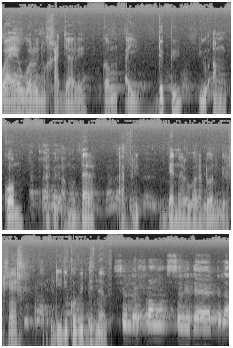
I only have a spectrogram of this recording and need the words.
waaye waruñu comme yu am koom ak yu amul dara Afrique benn la war a doon ngir xeex lii di Covid 19. Sur le front solidaire de la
